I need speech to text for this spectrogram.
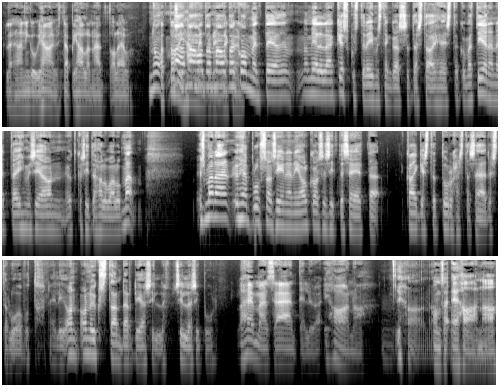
kyllä sä niinku ihan yhtä pihalla näytät olevan. No oot tosi mä, mä, otan, mä otan kommentteja ja mä mielellään keskustelen ihmisten kanssa tästä aiheesta, kun mä tiedän, että ihmisiä on, jotka siitä haluaa olla. Mä, jos mä näen yhden plussan siinä, niin olkoon se sitten se, että kaikesta turhasta säädöstä luovutaan. Eli on, on yksi standardia sille, sillä sipulla. Vähemmän sääntelyä, ihanaa. Ihan. On se ehanaa.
